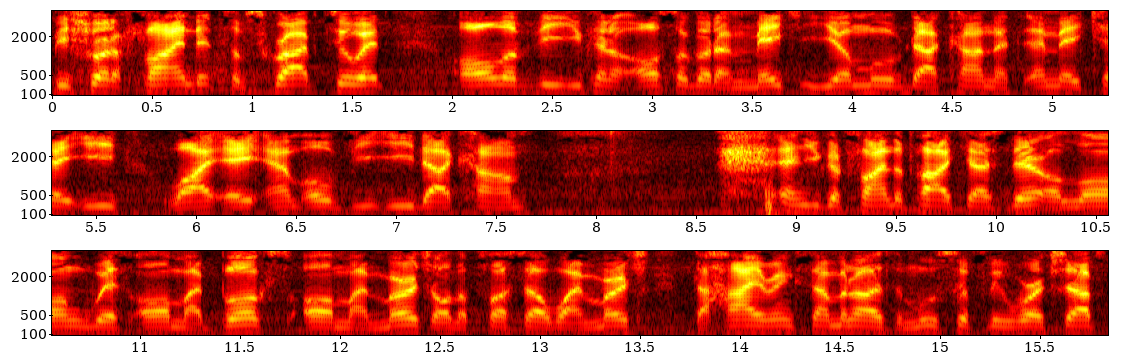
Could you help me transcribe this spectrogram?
be sure to find it, subscribe to it. All of the, you can also go to makeyourmove.com. That's M And you can find the podcast there along with all my books, all my merch, all the Plus LY merch, the hiring seminars, the Move Swiftly workshops,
